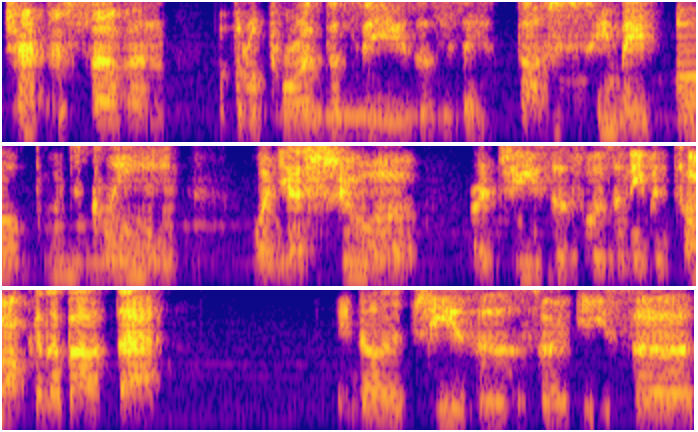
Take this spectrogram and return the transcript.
chapter 7, the little parentheses that say, Thus he made all foods clean, when Yeshua or Jesus wasn't even talking about that. You know, Jesus or Isa,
